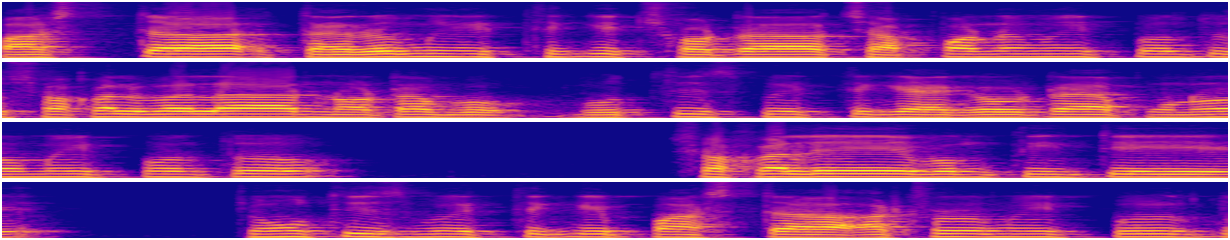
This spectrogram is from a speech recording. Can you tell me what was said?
পাঁচটা তেরো মিনিট থেকে ছটা ছাপ্পান্ন মিনিট পর্যন্ত সকালবেলা, নটা বত্রিশ মিনিট থেকে এগারোটা পনেরো মিনিট পর্যন্ত সকালে এবং তিনটে চৌত্রিশ মিনিট থেকে পাঁচটা আঠেরো মিনিট পর্যন্ত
